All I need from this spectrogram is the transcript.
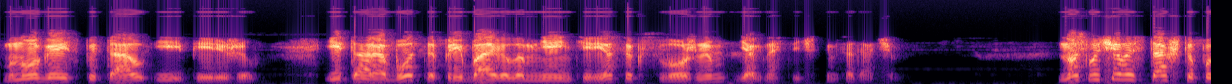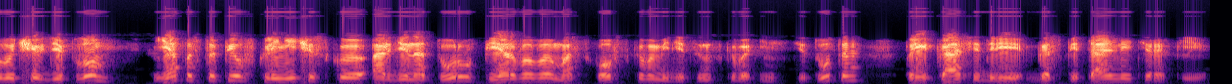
многое испытал и пережил и та работа прибавила мне интереса к сложным диагностическим задачам. Но случилось так, что, получив диплом, я поступил в клиническую ординатуру Первого Московского медицинского института при кафедре госпитальной терапии.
